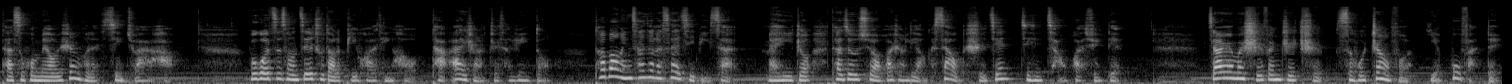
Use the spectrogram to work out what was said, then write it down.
她似乎没有任何的兴趣爱好。不过，自从接触到了皮划艇后，她爱上了这项运动。他报名参加了赛季比赛，每一周他就需要花上两个下午的时间进行强化训练。家人们十分支持，似乎丈夫也不反对。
